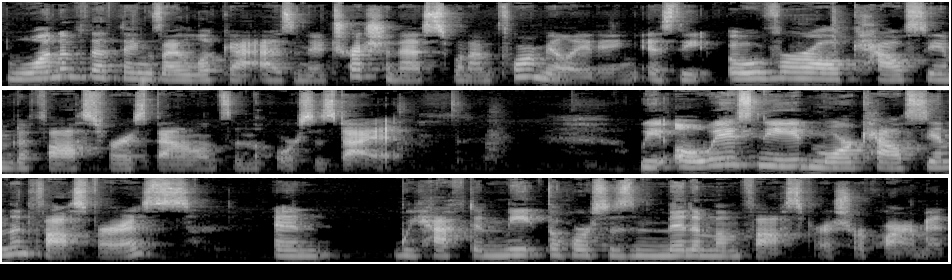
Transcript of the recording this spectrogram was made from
One of the things I look at as a nutritionist when I'm formulating is the overall calcium to phosphorus balance in the horse's diet. We always need more calcium than phosphorus, and we have to meet the horse's minimum phosphorus requirement.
